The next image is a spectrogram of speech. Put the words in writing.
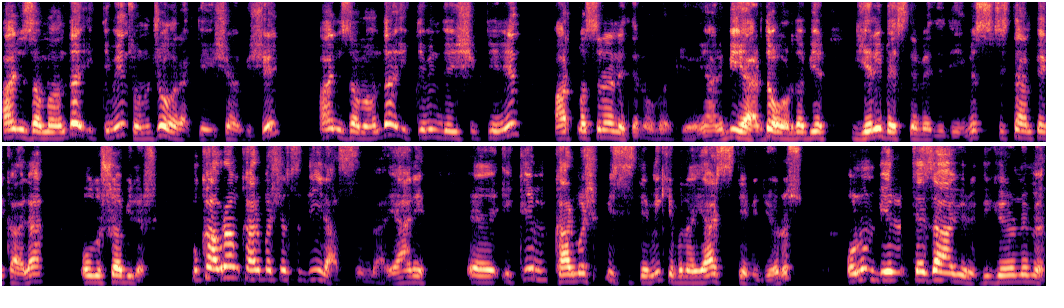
aynı zamanda iklimin sonucu olarak değişen bir şey. Aynı zamanda iklimin değişikliğinin artmasına neden olabiliyor. Yani bir yerde orada bir geri besleme dediğimiz sistem pekala oluşabilir. Bu kavram karmaşası değil aslında. Yani e, iklim karmaşık bir sistemi ki buna yer sistemi diyoruz. Onun bir tezahürü, bir görünümü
